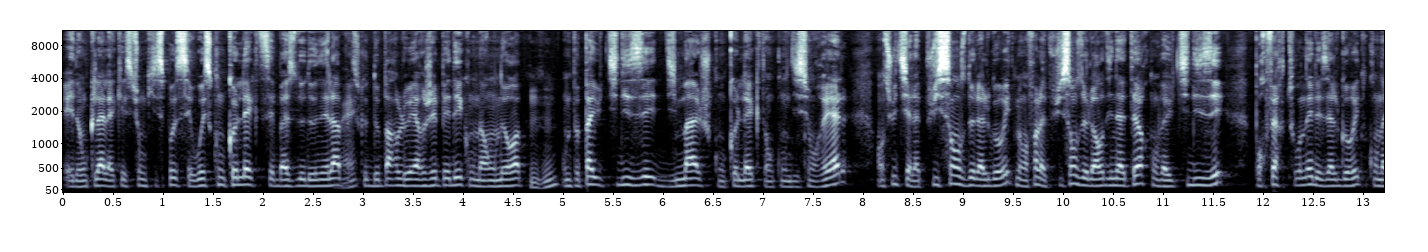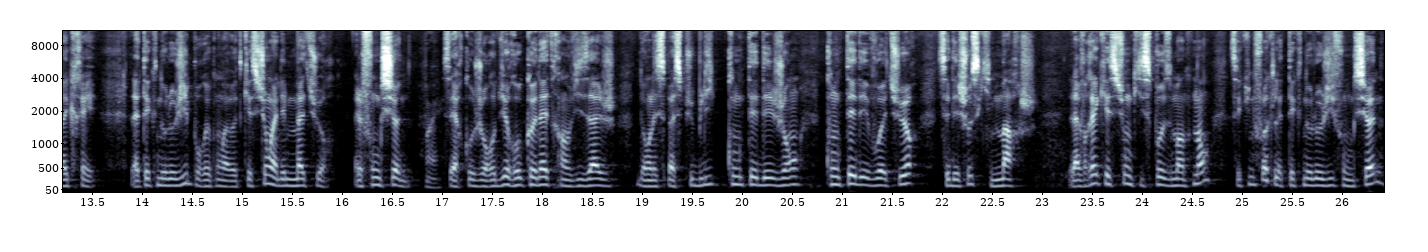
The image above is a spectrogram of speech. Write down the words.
Et donc là, la question qui se pose, c'est où est-ce qu'on collecte ces bases de données-là Parce que de par le RGPD qu'on a en Europe, mhm. on ne peut pas utiliser d'images qu'on collecte en conditions réelles. Ensuite, il y a la puissance de l'algorithme et enfin la puissance de l'ordinateur qu'on va utiliser pour faire tourner les algorithmes qu'on a créés. La technologie, pour répondre à votre question, elle est mature. Elle fonctionne. C'est-à-dire qu'aujourd'hui, reconnaître un visage dans l'espace public, compter des gens, compter des voitures, c'est des choses qui marchent. La vraie question qui se pose maintenant, c'est qu'une fois que la technologie fonctionne,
